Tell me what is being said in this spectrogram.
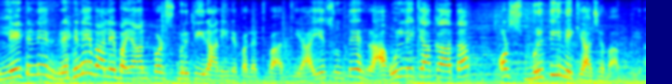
लेटने रहने वाले बयान पर स्मृति ईरानी ने पलटवार किया। आइए सुनते राहुल ने क्या कहा था और स्मृति ने क्या जवाब दिया?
